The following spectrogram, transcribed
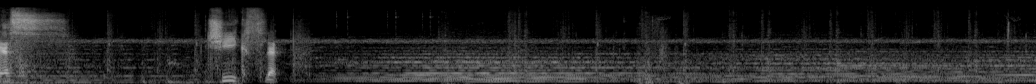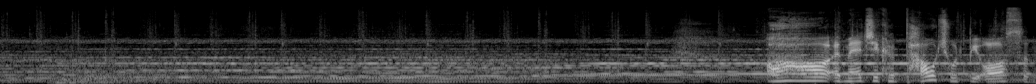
Yes. Cheek slap. Oh, a magical pouch would be awesome.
